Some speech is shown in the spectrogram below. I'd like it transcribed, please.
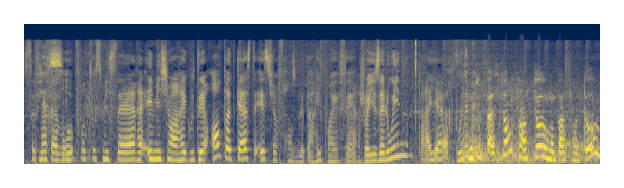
Sophie Merci. Favreau pour tout ce mystère. Émission à réécouter en podcast et sur francebleuparis.fr. Joyeux Halloween par ailleurs. Vous de toute façon, fantôme ou pas fantôme,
